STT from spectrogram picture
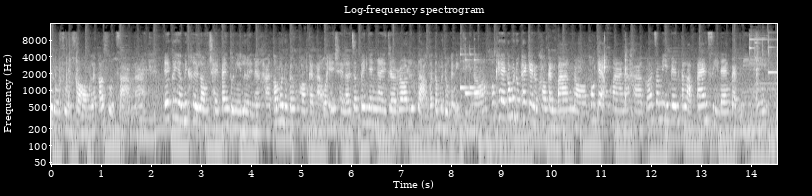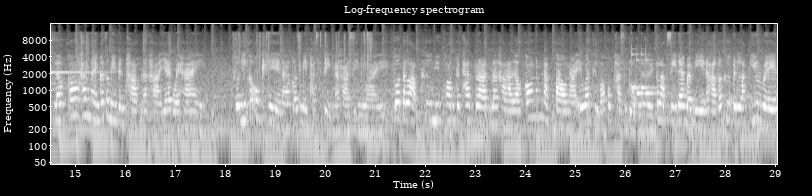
01 02 แล้วก็ 03 นะเอ๊ก็ยังไม่เคยลองใช้แป้งตัวนี้เลยนะคะ ก็มาดูไปพร้อมๆกันนะว่าเอ๊ใช้แล้วจะเป็นยังไงจะรอดหรือเปล่าก็ต้องมาดูกันอีกทีเนาะโอเค ก็มาดูแพ็กเกจของเขากันบ้างเนาะพอแกะออกมานะคะ ก็จะมีเป็นตลับแป้งสีแดงแบบนี้ แล้วก็ข้างในก็จะมีเป็นพับนะคะ แยกไว้ให้ ตัวนี้ก็โอเคนะ ก็จะมีพลาสติกนะคะซีนไว้ ตัวตลับคือมีความกระทัดรัดนะคะ แล้วก็น้ำหนักเบานะ เอว่าถือว่าพกพาสะดวกเลย ตลับสีแดงแบบนี้นะคะ ก็คือเป็น lucky red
